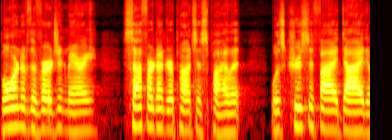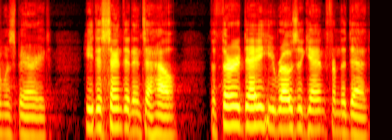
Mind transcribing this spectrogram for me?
born of the Virgin Mary, suffered under Pontius Pilate, was crucified, died, and was buried. He descended into hell. The third day he rose again from the dead.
